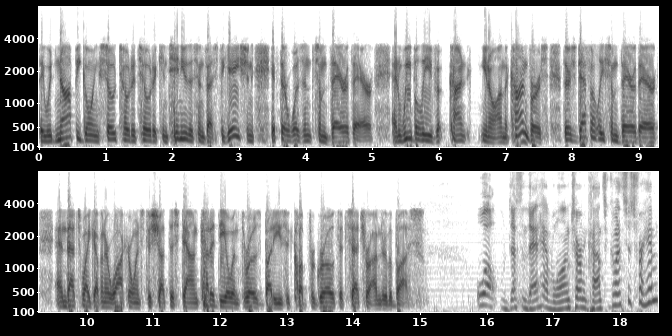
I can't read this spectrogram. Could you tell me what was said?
they would not be going so toe to toe to continue this investigation if there wasn't some there there and we believe con- you know on the converse there's definitely some there there and that's why governor walker wants to shut this down cut a deal and throws buddies at Club for Growth, et cetera, under the bus. Well, doesn't that have long term consequences for him?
